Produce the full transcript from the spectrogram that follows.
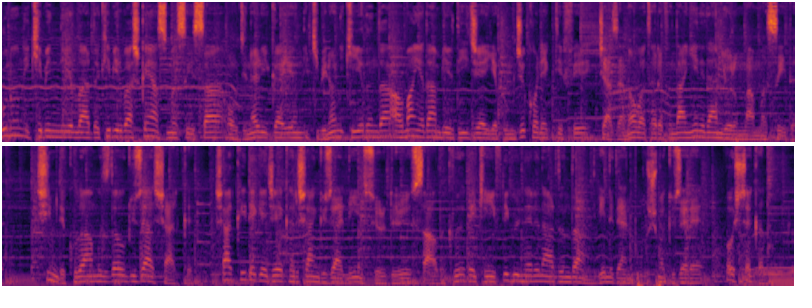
Bunun 2000'li yıllardaki bir başka yansıması ise Ordinary Guy'ın 2012 yılında Almanya'dan bir DJ yapımcı kolektifi Jazzanova tarafından yeniden yorumlanmasıydı. Şimdi kulağımızda o güzel şarkı. Şarkıyla geceye karışan güzelliğin sürdüğü sağlıklı ve keyifli günlerin ardından yeniden buluşmak üzere. Hoşçakalın.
